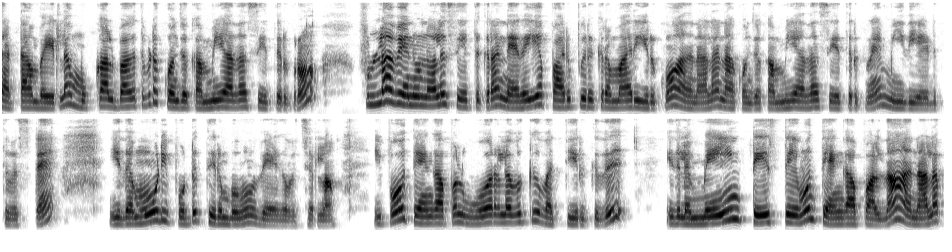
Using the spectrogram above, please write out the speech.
தட்டாம்பயிரில் முக்கால் பாகத்தை விட கொஞ்சம் கம்மியாக தான் சேர்த்துருக்குறோம். ஃபுல்லாக வேணும்னாலும் சேர்த்துக்கிறேன். நிறைய பருப்பு இருக்கிற மாதிரி இருக்கும். அதனால் நான் கொஞ்சம் கம்மியாக தான் சேர்த்துருக்குறேன். மீதியை எடுத்து வச்சிட்டேன். இதை மூடி போட்டு திரும்பவும் வேக வச்சிடலாம் இப்போது தேங்காய் பால் ஓரளவுக்கு வத்தி இருக்குது. இதில் மெயின் டேஸ்ட்டேவும் தேங்காய் பால் தான். அதனால்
